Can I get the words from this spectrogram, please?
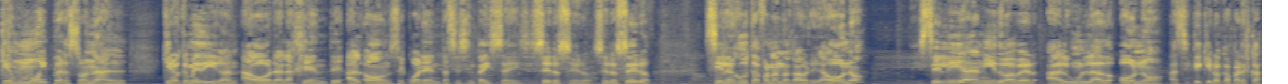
que es muy personal. Quiero que me digan ahora la gente al 11 40 66 0000 si les gusta Fernando Cabrera o no se le han ido a ver a algún lado o no. Así que quiero que aparezca.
